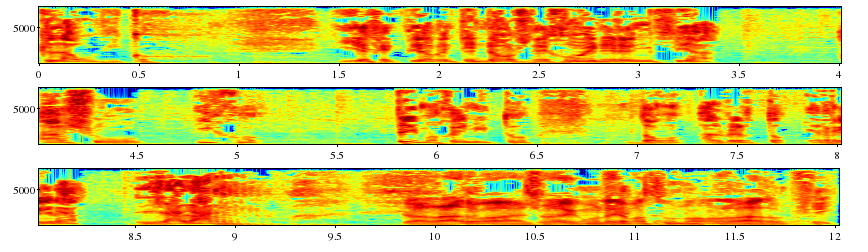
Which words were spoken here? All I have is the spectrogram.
claudicó. Y efectivamente nos dejó en herencia a su hijo primogénito, don Alberto Herrera, la larva. La larva, eso es, ¿cómo le llamas tú, no? La larva. Sí,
